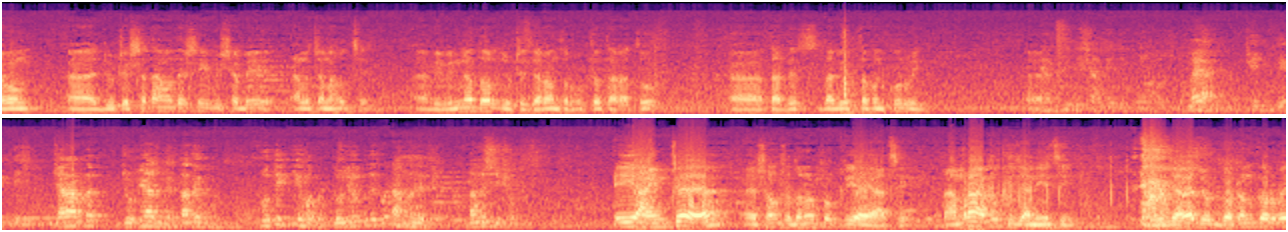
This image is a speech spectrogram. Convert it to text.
এবং জোটের সাথে আমাদের সেই বিষয়ে আলোচনা হচ্ছে। বিভিন্ন দল জোটে যারা অন্তর্ভুক্ত, তারা তো তাদের দাবি উত্থাপন করবেই। যারা আপনার জোটে আসবে, তাদের প্রতীক কি হবে? দলীয় প্রতীক আপনাদের শিশু এই আইনটা সংশোধনের প্রক্রিয়ায় আছে। আমরা আপত্তি জানিয়েছি যারা জোট গঠন করবে,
